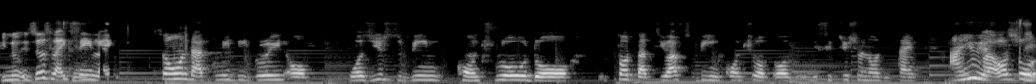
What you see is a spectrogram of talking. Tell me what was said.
you know it's just like Yeah. saying like someone that maybe growing up was used to being controlled or thought that you have to be in control of, of the situation all the time and you are also.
